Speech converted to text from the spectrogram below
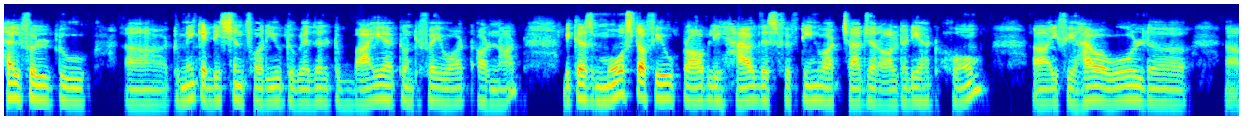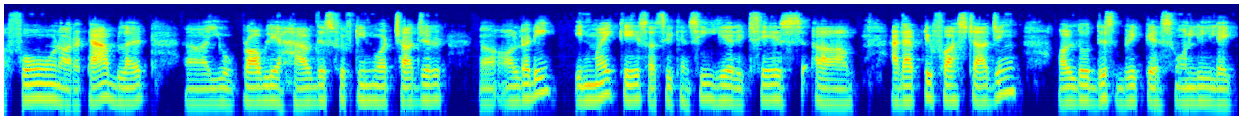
helpful to uh, to make a decision for you to whether to buy a 25 watt or not because most of you probably have this 15 watt charger already at home. Uh, if you have a old uh, uh, phone or a tablet uh, you probably have this 15 watt charger already. In my case as you can see here it says uh, adaptive fast charging although this brick is only like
